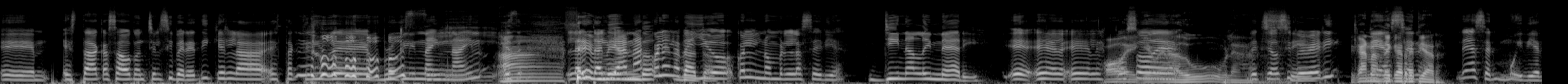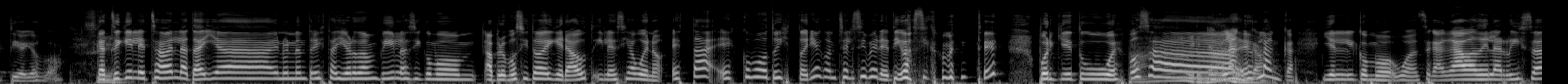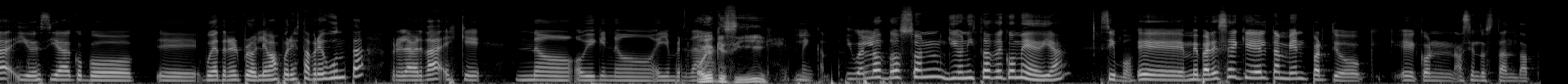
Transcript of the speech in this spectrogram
Eh, está casado con Chelsea Peretti, que es la, esta actriz de Brooklyn sí. Nine-Nine. Es- Ah, La italiana, ¿cuál es el dato. apellido? ¿Cuál es el nombre de la serie? Gina Linetti. Eh, el, esposo de, dupla. de Chelsea Sí. Peretti. Ganas de Deben ser- carretear. Deben ser muy divertidos ellos dos. Sí. Caché que le echaba en la talla en una entrevista a Jordan Peele, así como a propósito de Get Out, y le decía, bueno, esta es como tu historia con Chelsea Peretti, básicamente, porque tu esposa Ah, es Es blanca. Y él como, bueno, se cagaba de la risa y decía como, eh, voy a tener problemas por esta pregunta, pero la verdad es que no, obvio que no, ella en verdad Obvio que sí. me encanta. Igual los dos son guionistas de comedia. Sí, po. Eh, me parece que él también partió eh, con haciendo stand-up.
